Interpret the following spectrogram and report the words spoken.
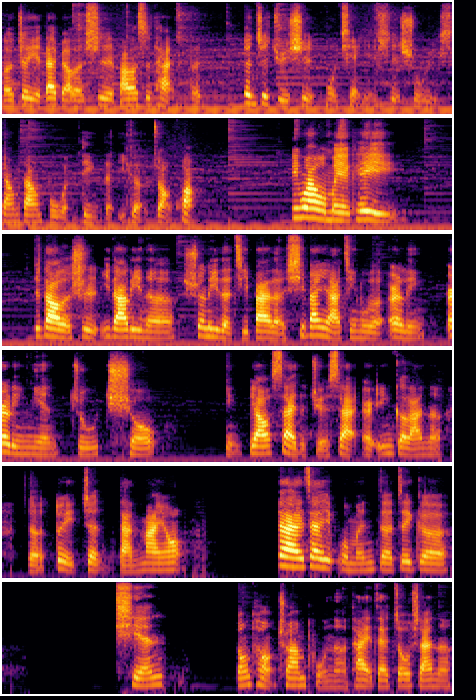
而这也代表的是巴勒斯坦的政治局势目前也是属于相当不稳定的一个状况。另外，我们也可以知道的是，意大利呢顺利的击败了西班牙，进入了二零。二零年足球锦标赛的决赛，而英格兰呢则对阵丹麦哦。再来，在我们的这个前总统川普呢，他也在周三呢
